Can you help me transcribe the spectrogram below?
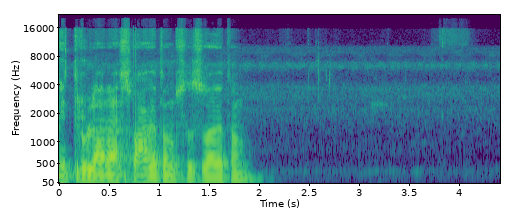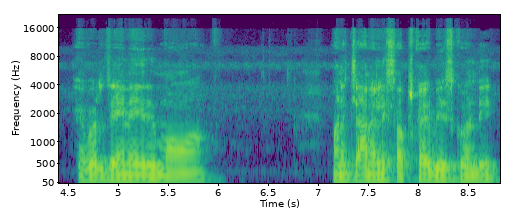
మిత్రులారా స్వాగతం సుస్వాగతం. ఎవరు జాయిన్ అయ్యారు మా మన ఛానల్ని సబ్స్క్రైబ్ చేసుకోండి.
